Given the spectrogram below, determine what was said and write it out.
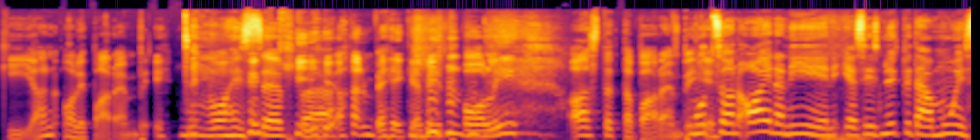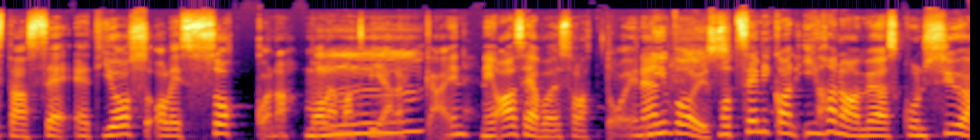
Kian oli parempi. Voi. Kian beigelit oli astetta parempi. Mutta se on aina niin, ja siis nyt pitää muistaa se, että jos olisi sokkona molemmat mm. vierekkäin, niin asia voisi olla toinen. Niin vois. Mutta se, mikä on ihanaa myös, kun syö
